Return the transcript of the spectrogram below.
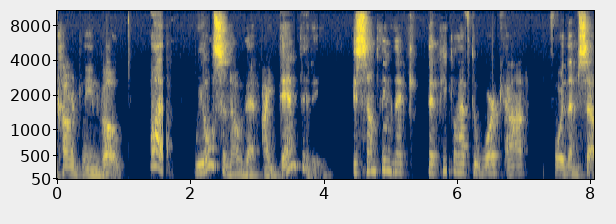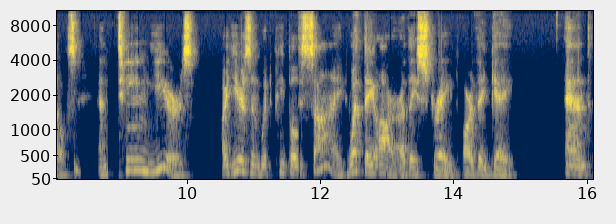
currently in vogue. But we also know that identity is something that that people have to work out for themselves. And teen years are years in which people decide what they are. Are they straight? Are they gay? And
